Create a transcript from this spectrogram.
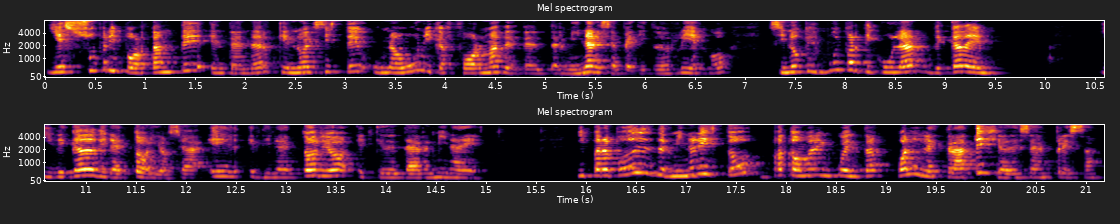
y es súper importante entender que no existe una única forma de determinar ese apetito de riesgo, sino que es muy particular de cada empresa y de cada directorio, o sea, es el directorio el que determina esto. Y para poder determinar esto, va a tomar en cuenta cuál es la estrategia de esa empresa.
